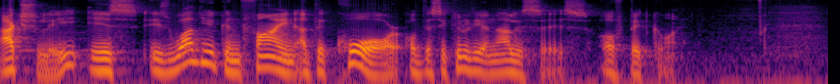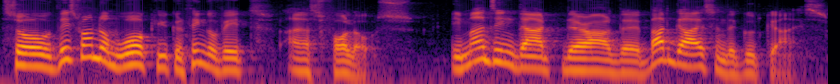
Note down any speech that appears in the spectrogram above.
actually is, is what you can find at the core of the security analysis of Bitcoin. So this random walk, you can think of it as follows. Imagine that there are the bad guys and the good guys.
